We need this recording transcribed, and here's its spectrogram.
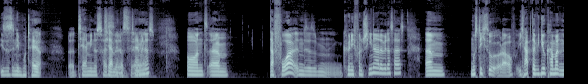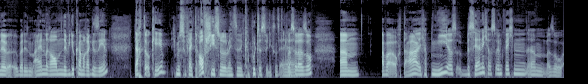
dieses in dem Hotel. Ja. Oder Terminus heißt Terminus, äh, ja, Terminus. Und ähm, davor in diesem König von China oder wie das heißt, ähm, musste ich so, oder auf, ich habe da der, über diesem einen Raum eine Videokamera gesehen, dachte, okay, ich müsste vielleicht draufschießen oder vielleicht kaputt ist wenigstens etwas Ja. oder so. Ähm, aber auch da, ich habe nie aus, bisher nicht aus irgendwelchen, ähm, also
